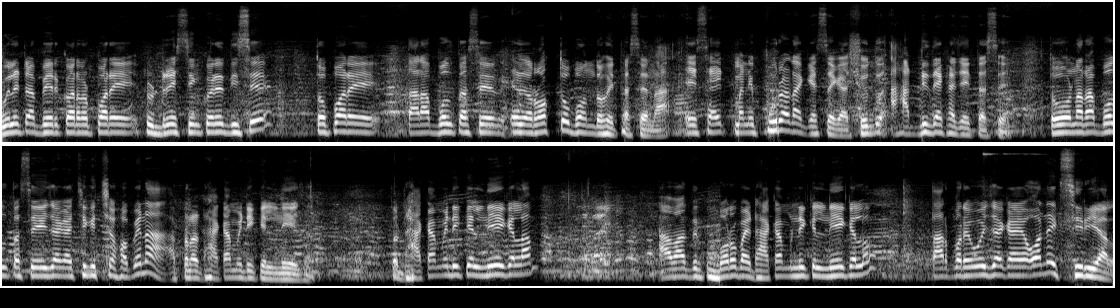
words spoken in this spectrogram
গুলিটা বের করার পরে একটু ড্রেসিং করে দিছে। তো পরে তারা বলতেছে রক্ত বন্ধ হইতাছে না। এই সাইড মানে পুরাটা গেছে গা, শুধু হাড্ডি দেখা যাইতাছে। তো ওনারা বলতেছে, এই জায়গায় চিকিৎসা হবে না, আপনারা ঢাকা মেডিকেল নিয়ে যান। তো ঢাকা মেডিকেল নিয়ে গেলাম। আমাদের বড় ভাই ঢাকা মেডিকেল নিয়ে গেল। তারপরে ওই জায়গায় অনেক সিরিয়াল,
